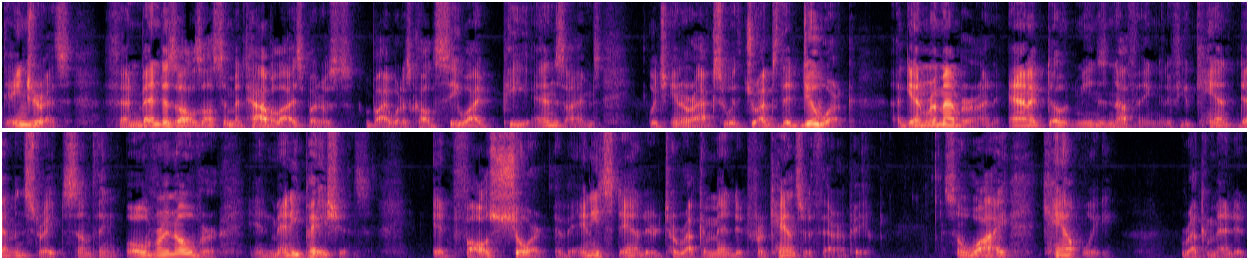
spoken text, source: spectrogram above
Dangerous. Fenbendazole is also metabolized by what is called CYP enzymes, which interacts with drugs that do work. Again, remember, an anecdote means nothing. And if you can't demonstrate something over and over in many patients, it falls short of any standard to recommend it for cancer therapy. So why can't we recommend it?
